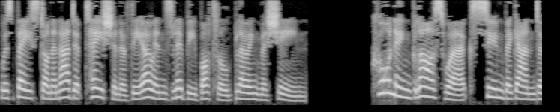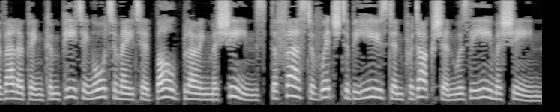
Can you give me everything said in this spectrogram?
was based on an adaptation of the Owens-Libbey bottle blowing machine. Corning Glassworks soon began developing competing automated bulb blowing machines, the first of which to be used in production was the E-machine.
